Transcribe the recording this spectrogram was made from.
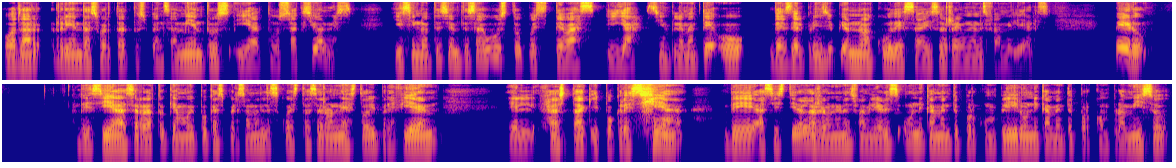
o dar rienda suelta a tus pensamientos y a tus acciones. Y si no te sientes a gusto, pues te vas y ya, simplemente o desde el principio no acudes a esas reuniones familiares. Pero decía hace rato que a muy pocas personas les cuesta ser honesto y prefieren el hashtag hipocresía de asistir a las reuniones familiares únicamente por cumplir, únicamente por compromiso.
